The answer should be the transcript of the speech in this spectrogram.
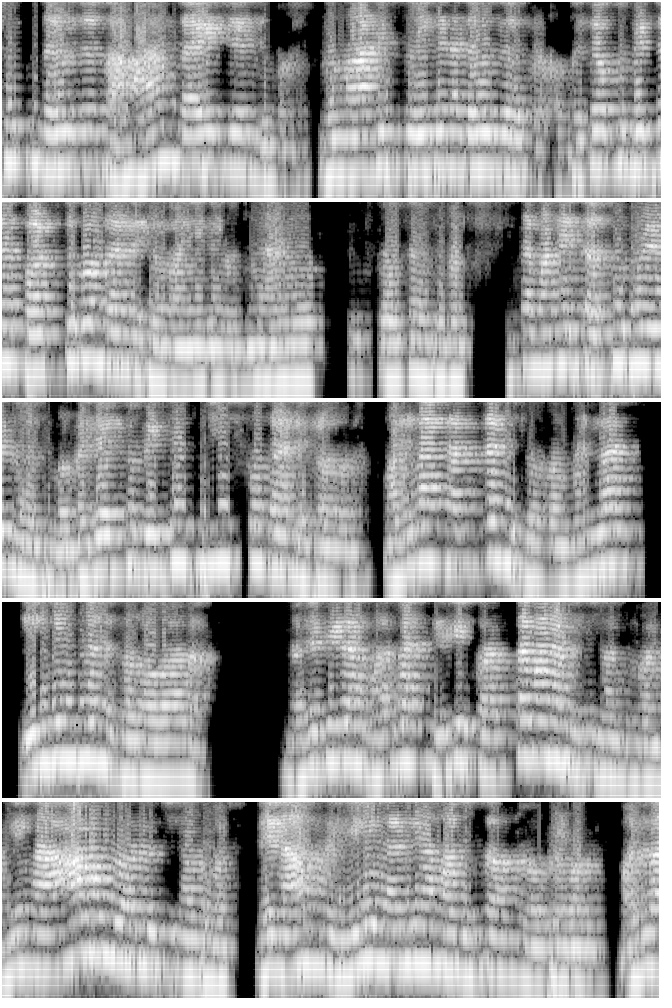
చూపు జరుగుతుంది సహాయం దయచేయండి నువ్వు మాటిస్తూ ఏదైనా జరుగుతుంది ప్రభా ప్రతి ఒక్క బిడ్డ పట్టుకొని రండి ప్రభా నీ దగ్గర ఇంతమంది తక్కువ ఉన్నారు ప్రతి ఒక్క బిడ్డ తీసుకుంటాండి ప్రభు మరలా కట్టండి ప్రభా. మరలా దీవించండి ప్రభా. వాళ్ళ మొదటిగా మరలా తిరిగి కొత్త మనం ఇచ్చినప్పుడు నీ నామంలో అడిగినాను ప్రభా నీ నామంలో ఏది అడిగినా మాకు ఇస్తా ఉన్నావు ప్రభా మరలా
